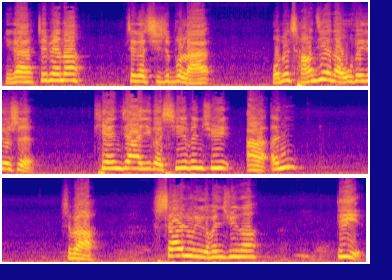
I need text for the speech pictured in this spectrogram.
你看这边呢，这个其实不难，我们常见的无非就是添加一个新分区按 N，是吧？删除一个分区呢，D，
